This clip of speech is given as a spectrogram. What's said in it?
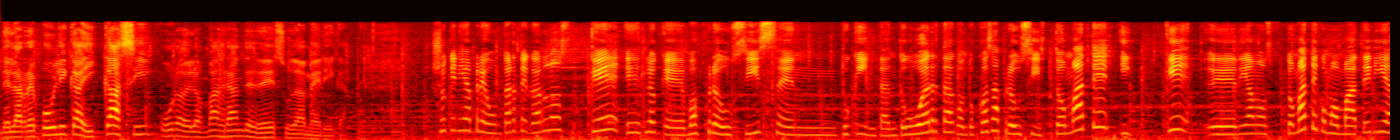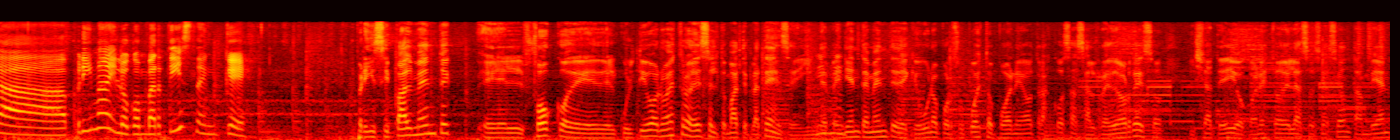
de la República y casi uno de los más grandes de Sudamérica. Yo quería preguntarte, Carlos, ¿qué es lo que vos producís en tu quinta, en tu huerta, con tus cosas? ¿Producís tomate y qué, eh, digamos, tomate como materia prima y lo convertís en qué? Principalmente el foco del cultivo nuestro es el tomate platense, independientemente de que uno por supuesto pone otras cosas alrededor de eso, y ya te digo, con esto de la asociación también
